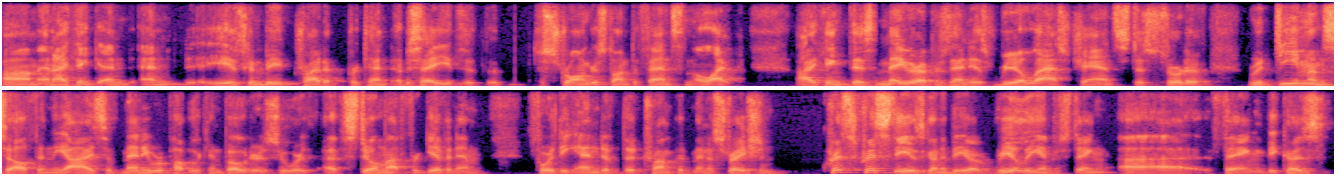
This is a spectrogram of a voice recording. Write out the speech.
um, and I think and and he is going to be try to pretend to say he's the, the, strongest on defense and the like. I think this may represent his real last chance to sort of redeem himself in the eyes of many Republican voters who are, have still not forgiven him for the end of the Trump administration. Chris Christie is going to be a really interesting uh, thing because,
